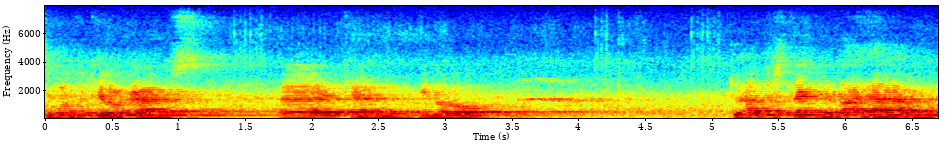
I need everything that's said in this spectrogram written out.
200 kilograms uh, can, you know, to have the strength that I have and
